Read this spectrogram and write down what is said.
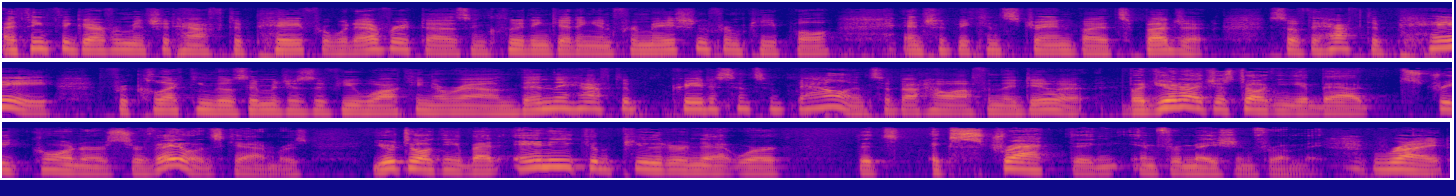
I think the government should have to pay for whatever it does, including getting information from people, and should be constrained by its budget. So if they have to pay for collecting those images of you walking around, then they have to create a sense of balance about how often they do it. But you're not just talking about street corner surveillance cameras. You're talking about any computer network that's extracting information from me. Right.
